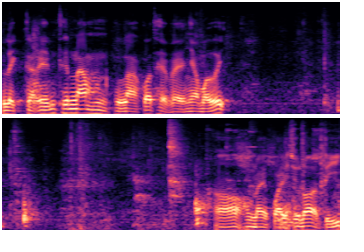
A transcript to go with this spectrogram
lịch là đến thứ năm là có thể về nhà mới. Đó, hôm nay quay cho nó là tí.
